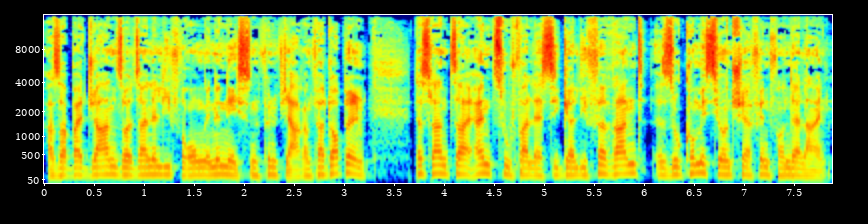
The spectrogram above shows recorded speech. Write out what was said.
Aserbaidschan soll seine Lieferungen in den nächsten fünf Jahren verdoppeln. Das Land sei ein zuverlässiger Lieferant, so Kommissionschefin von der Leyen.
